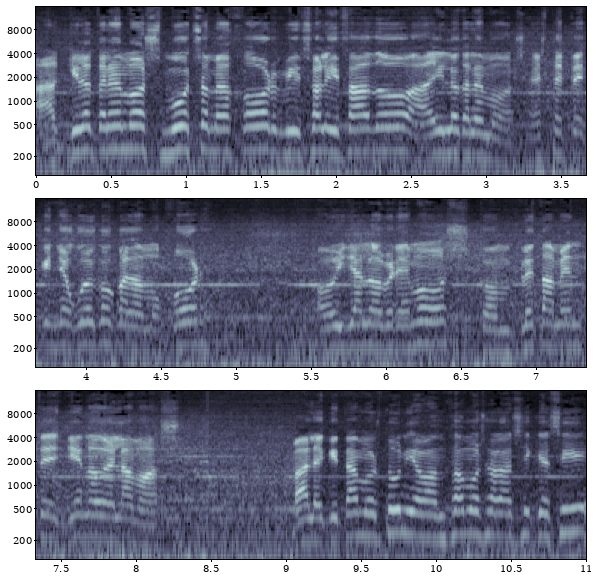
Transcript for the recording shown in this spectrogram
Aquí lo tenemos mucho mejor visualizado. Ahí lo tenemos. Este pequeño hueco que a lo mejor hoy ya lo veremos completamente lleno de lamas. Vale, quitamos tú y avanzamos ahora sí que sí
